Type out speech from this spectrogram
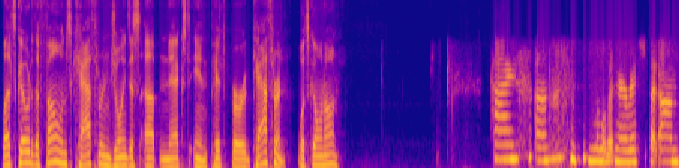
Let's go to the phones. Catherine joins us up next in Pittsburgh. Catherine, what's going on? Hi, um, I'm a little bit nervous, but um,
